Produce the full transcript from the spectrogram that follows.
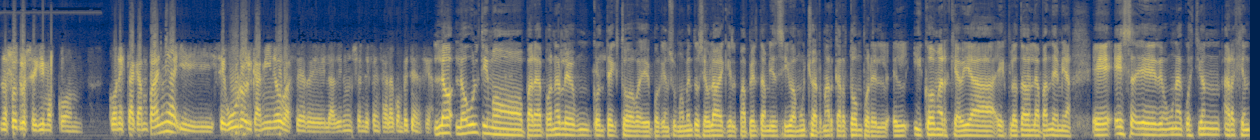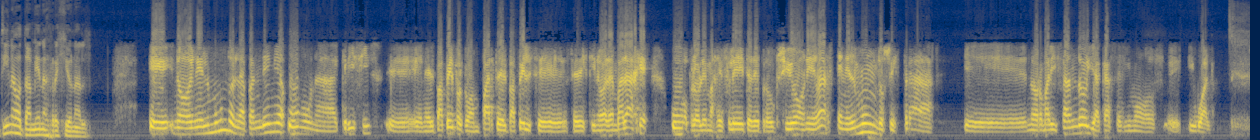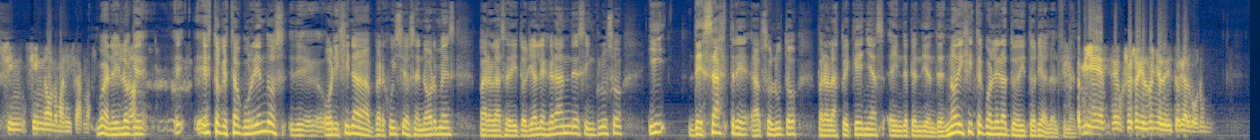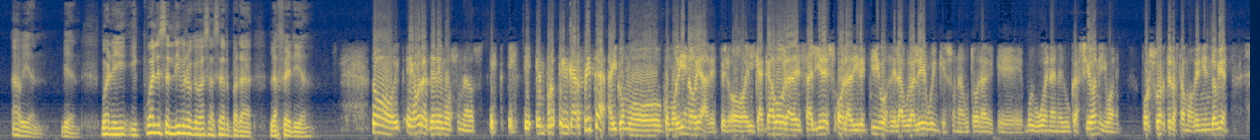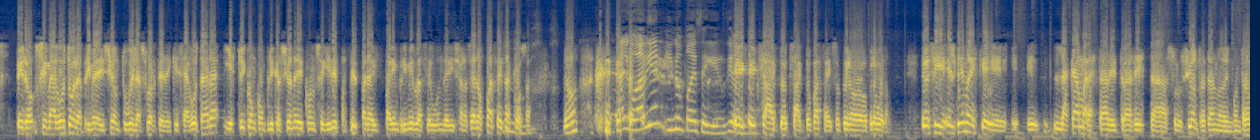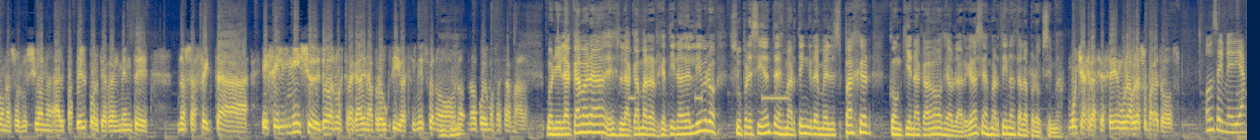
nosotros seguimos con, con esta campaña y seguro el camino va a ser eh, la denuncia en defensa de la competencia. Lo, último, para ponerle un contexto, eh, porque en su momento se hablaba de que el papel también se iba mucho a armar cartón por el e-commerce que había explotado en la pandemia. Eh, ¿Es una cuestión argentina o también es regional? Eh, no, en el mundo, en la pandemia, hubo una crisis eh, en el papel, porque con parte del papel se, se destinó al embalaje, hubo problemas de flete, de producción y demás. En el mundo se está eh, normalizando y acá seguimos eh, igual, sin, sin normalizarnos. Bueno, y lo que eh, esto que está ocurriendo origina perjuicios enormes para las editoriales grandes incluso y desastre absoluto para las pequeñas e independientes. ¿No dijiste cuál era tu editorial al final? Bien, yo soy el dueño de Editorial Bonum. Ah, bien, bien. Bueno, ¿y, ¿y, cuál es el libro que vas a hacer para la feria? No, eh, ahora tenemos unas... En, en, carpeta hay como, como 10 novedades, pero el que acaba ahora de salir es Hola Directivos de Laura Lewin, que es una autora que, muy buena en educación y bueno, por suerte lo estamos vendiendo bien. Pero se me agotó la primera edición, tuve la suerte de que se agotara y estoy con complicaciones de conseguir el papel para, para imprimir la segunda edición. O sea, nos pasa esas cosas, ¿no? Algo va bien y no puede seguir. Eh, exacto, exacto, pasa eso. Pero, pero bueno, pero sí, el tema es que eh, eh, la Cámara está detrás de esta solución, tratando de encontrar una solución al papel, porque realmente nos afecta, es el inicio de toda nuestra cadena productiva, sin eso no, no, podemos hacer nada. Bueno, y la Cámara es la Cámara Argentina del Libro, su presidente es Martín Gremelspacher, con quien acabamos de hablar. Gracias Martín, hasta la próxima. Muchas gracias, ¿eh? un abrazo para todos. Once y media.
